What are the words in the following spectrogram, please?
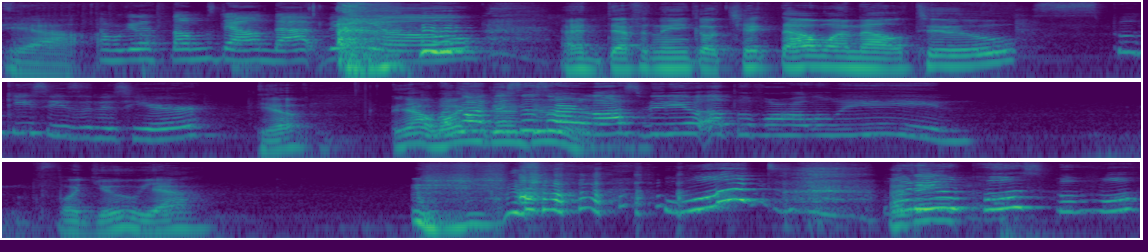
Yeah, And we're gonna thumbs down that video. and definitely go check that one out too. Spooky season is here. Yep. Yeah, Oh my what god, are you this gonna is do? our last video up before Halloween. For you, yeah. What? I What do you post before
